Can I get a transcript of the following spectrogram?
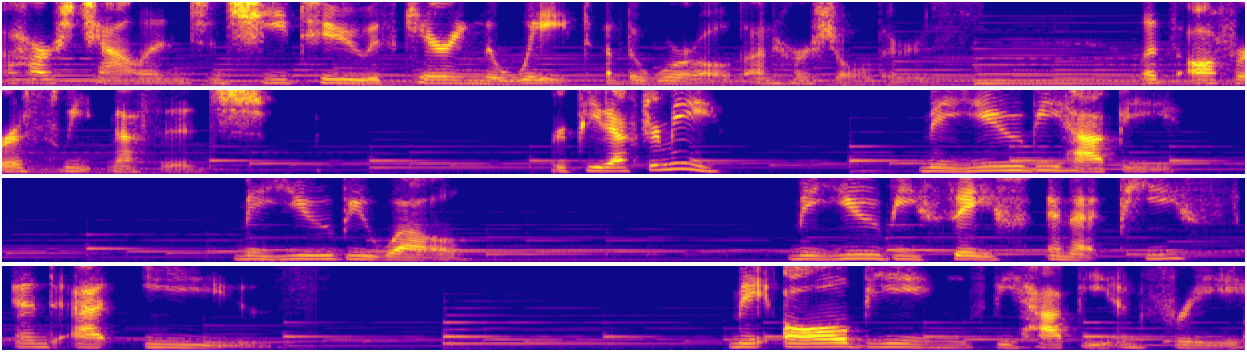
a harsh challenge, and she too is carrying the weight of the world on her shoulders. Let's offer a sweet message. Repeat after me. May you be happy. May you be well. May you be safe and at peace and at ease. May all beings be happy and free.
